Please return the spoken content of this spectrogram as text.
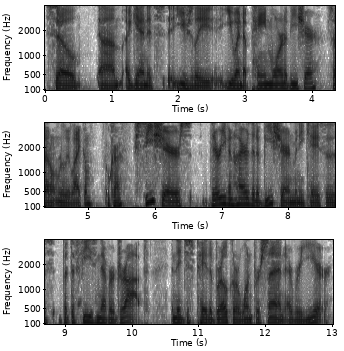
So um, again, it's usually you end up paying more in a B share, so I don't really like them. Okay. C shares, they're even higher than a B share in many cases, but the fees never drop, and they just pay the broker one percent every year.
